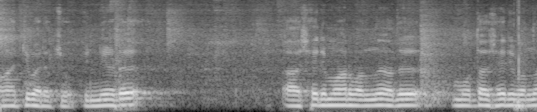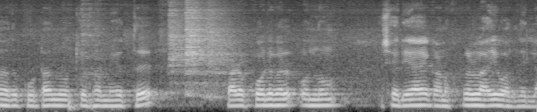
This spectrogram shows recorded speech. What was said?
മാറ്റി വരച്ചു. പിന്നീട് ആശാരിമാർ വന്ന് അത് മൂത്താശ്ശേരി വന്ന് അത് കൂട്ടാൻ നോക്കിയ സമയത്ത് കഴക്കോലുകൾ ഒന്നും ശരിയായ കണക്കുകളിലായി വന്നില്ല.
